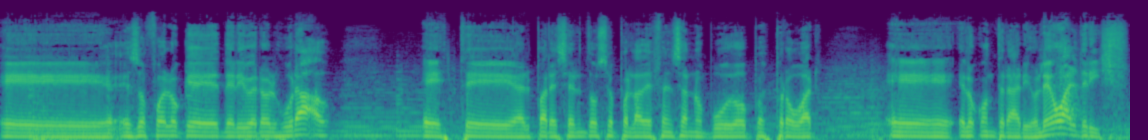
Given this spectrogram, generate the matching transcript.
Eh, eso fue lo que deliberó el jurado. Este, al parecer entonces pues la defensa no pudo pues probar eh, lo contrario. Leo Aldrich.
